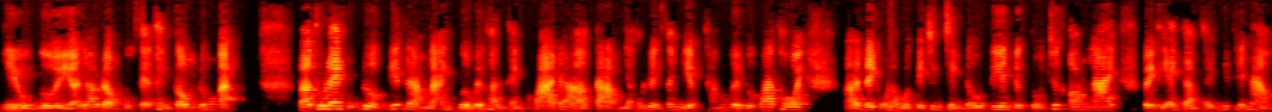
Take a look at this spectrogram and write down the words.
nhiều người à, lao động cũng sẽ thành công đúng không ạ? Và Thu Lan cũng được biết rằng là anh vừa mới hoàn thành khóa đào tạo nhà huấn luyện doanh nghiệp tháng 10 vừa qua thôi. À, đây cũng là một cái chương trình đầu tiên được tổ chức online. Vậy thì anh cảm thấy như thế nào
